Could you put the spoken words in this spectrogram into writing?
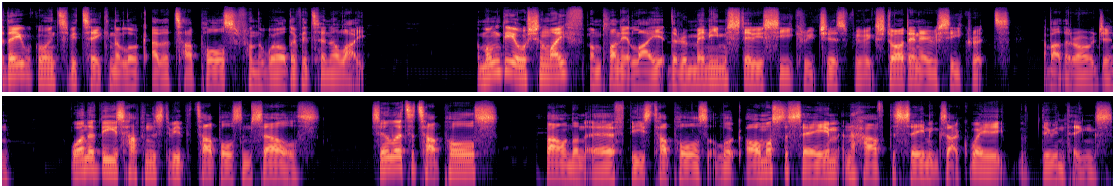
Today we're going to be taking a look at the tadpoles from the world of Eternal Light. Among the ocean life on planet Light, there are many mysterious sea creatures with extraordinary secrets about their origin. One of these happens to be the tadpoles themselves. Similar to tadpoles found on Earth, these tadpoles look almost the same and have the same exact way of doing things.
